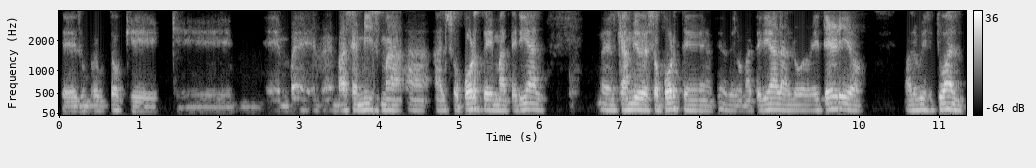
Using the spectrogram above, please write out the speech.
Es un producto que, en, base misma al soporte material, el cambio de soporte de lo material a lo etéreo, a lo virtual,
